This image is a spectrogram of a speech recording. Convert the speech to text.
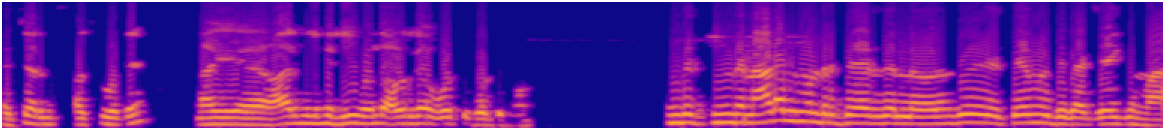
கட்சி ஆரம்பிச்சு ஃபர்ஸ்ட் ஓட்டு. நான் ஆர்மில இருந்து லீவ் வந்து அவருக்காக ஓட்டு போட்டுப்போம் இந்த இந்த நாடாளுமன்ற தேர்தல்ல வந்து தேமுதிக ஜெயிக்குமா?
